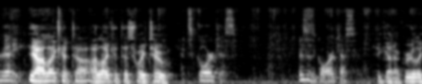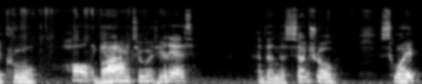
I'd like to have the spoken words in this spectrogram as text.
pretty? Yeah, I like it. Uh, I like it this way too. It's gorgeous. This is gorgeous. You got a really cool Holy bottom cow. to it here. It is. And then the central swipe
